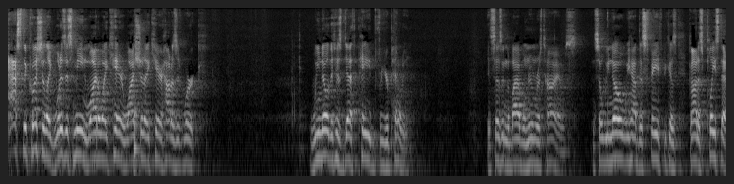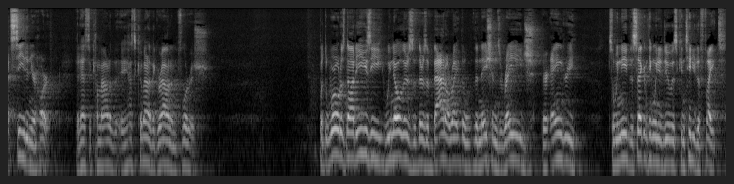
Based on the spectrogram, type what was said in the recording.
ask the question, like, what does this mean? Why do I care? Why should I care? How does it work? We know that his death paid for your penalty. It says in the Bible numerous times. And so we know we have this faith because God has placed that seed in your heart. It has to come out of the, it has to come out of the ground and flourish. But the world is not easy. We know there's a, there's a battle, right? The, the nations rage, they're angry. So we need the second thing we need to do is continue to fight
